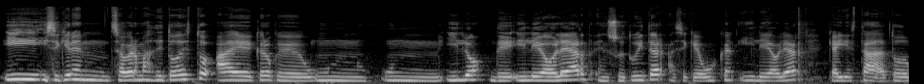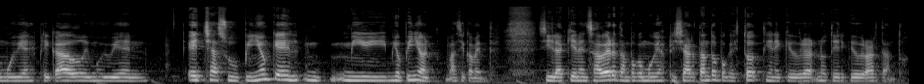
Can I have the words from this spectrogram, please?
Y, si quieren saber más de todo esto, hay creo que un, un hilo de Ile Oleard en su Twitter, así que busquen Ile Oleard, que ahí está todo muy bien explicado y muy bien hecha su opinión, que es mi, mi opinión, básicamente. Si la quieren saber, tampoco me voy a explicar tanto porque esto tiene que durar, no tiene que durar tanto.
